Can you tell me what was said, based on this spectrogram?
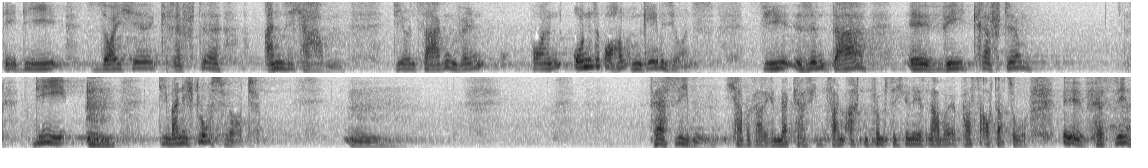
die, die solche Kräfte an sich haben, die uns sagen wollen, ununterbrochen umgeben sie uns. Sie sind da äh, wie Kräfte, die, die man nicht los wird. Hm. Vers 7. Ich habe gerade gemerkt, dass ich im Psalm 58 gelesen habe, passt auch dazu. Äh, Vers 7.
